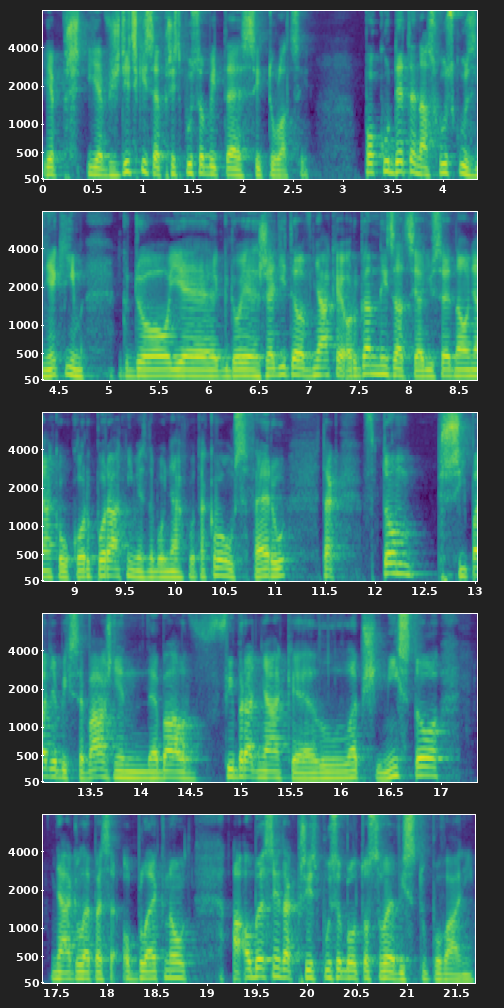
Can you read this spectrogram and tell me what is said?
je, je vždycky se přizpůsobit té situaci. Pokud jdete na schůzku s někým, kdo je, kdo je ředitel v nějaké organizaci, ať už se jedná o nějakou korporátní věc nebo nějakou takovou sféru, tak v tom případě bych se vážně nebál vybrat nějaké lepší místo, nějak lépe se obléknout a obecně tak přizpůsobil to svoje vystupování.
